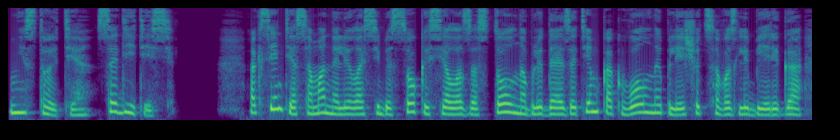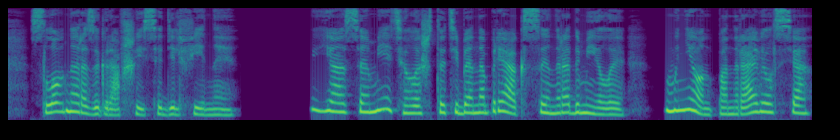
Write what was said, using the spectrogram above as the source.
«Не стойте, садитесь». Аксентия сама налила себе сок и села за стол, наблюдая за тем, как волны плещутся возле берега, словно разыгравшиеся дельфины. «Я заметила, что тебя напряг сын Радмилы. Мне он понравился,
